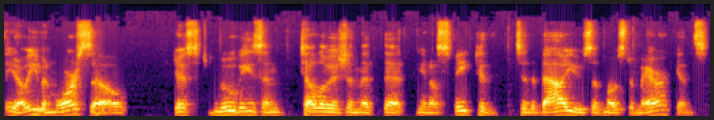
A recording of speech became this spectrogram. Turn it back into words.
you know, even more so, just movies and television that that you know speak to to the values of most Americans.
